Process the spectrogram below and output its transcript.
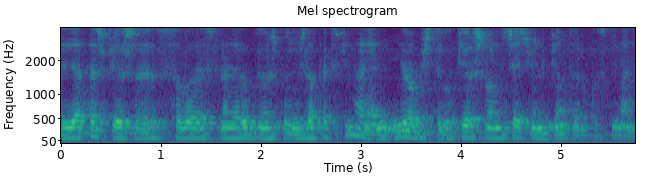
Yy, Ja też pierwsze solowe spinania robiłem już po iluś latach spinania. Nie robi się tego w pierwszym, ani trzecim, ani piątym roku spinania,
